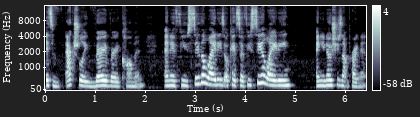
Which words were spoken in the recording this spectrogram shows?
it's actually very very common. And if you see the ladies, okay, so if you see a lady and you know she's not pregnant,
